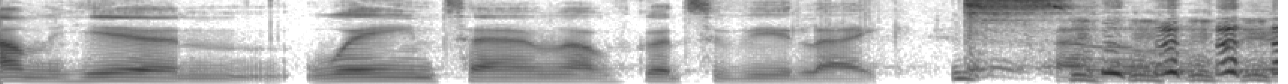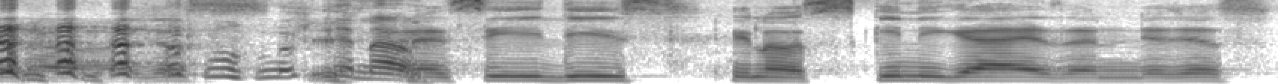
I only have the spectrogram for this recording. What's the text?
I'm here and weighing time, I've got to be like, I know, you know, just Looking up. and see these, you know, skinny guys and they're just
